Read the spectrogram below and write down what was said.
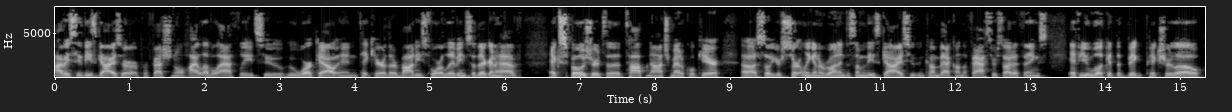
obviously these guys are professional high level athletes who, who work out and take care of their bodies for a living. So they're going to have exposure to the top notch medical care. Uh, so you're certainly going to run into some of these guys who can come back on the faster side of things. If you look at the big picture though,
